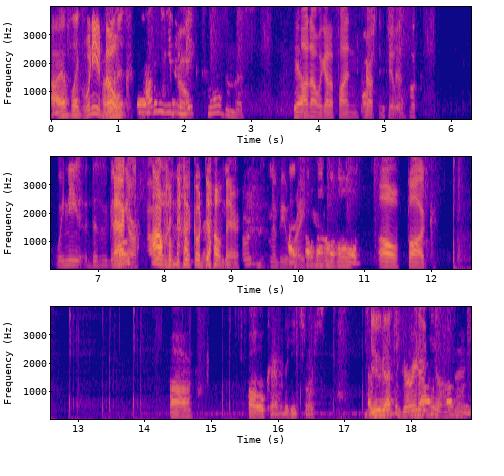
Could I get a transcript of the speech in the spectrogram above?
a- I have like. we need milk. status- How do we even Yo. make tools in this? Oh, yeah. Oh no, we gotta find Watch crafting table. shit. Look. We need. This is gonna Max, be our I would not go down food there. gonna be I right fell here. down a hole. Oh fuck. Uh. Oh, okay. The heat source. That's, Dude, good. that's a I'm great not idea, Jose. recovering.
